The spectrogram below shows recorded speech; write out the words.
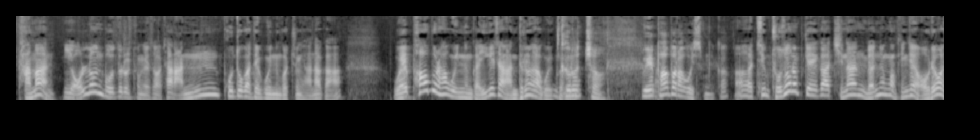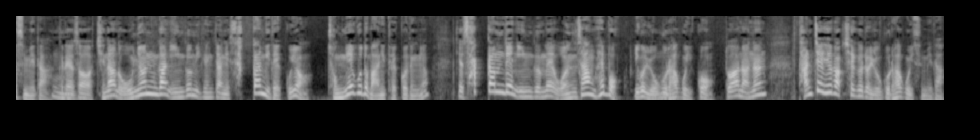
다만 이 언론 보도를 통해서 잘 안 보도가 되고 있는 것 중에 하나가 왜 파업을 하고 있는가 이게 잘 안 드러나고 있거든요. 그렇죠. 왜 파업을 하고 있습니까? 어, 지금 조선업계가 지난 몇 년간 굉장히 어려웠습니다. 음. 그래서 지난 5년간 임금이 굉장히 삭감이 됐고요. 정예고도 많이 됐거든요. 삭감된 임금의 원상 회복 이걸 요구를 음. 하고 있고 또 하나는 단체 협약 체결을 요구를 하고 있습니다.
